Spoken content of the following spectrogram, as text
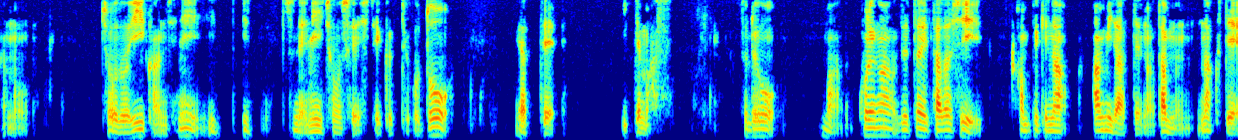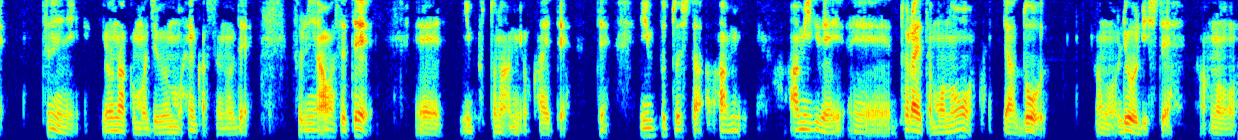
あの、ちょうどいい感じに常に調整していくってことをやっていってます。それを、まあ、これが絶対正しい完璧な網だっていうのは多分なくて、常に世の中も自分も変化するので、それに合わせて、えー、インプットの網を変えて、で、インプットした網網で、えー、捉えたものを、じゃあどうあの料理して、あの、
